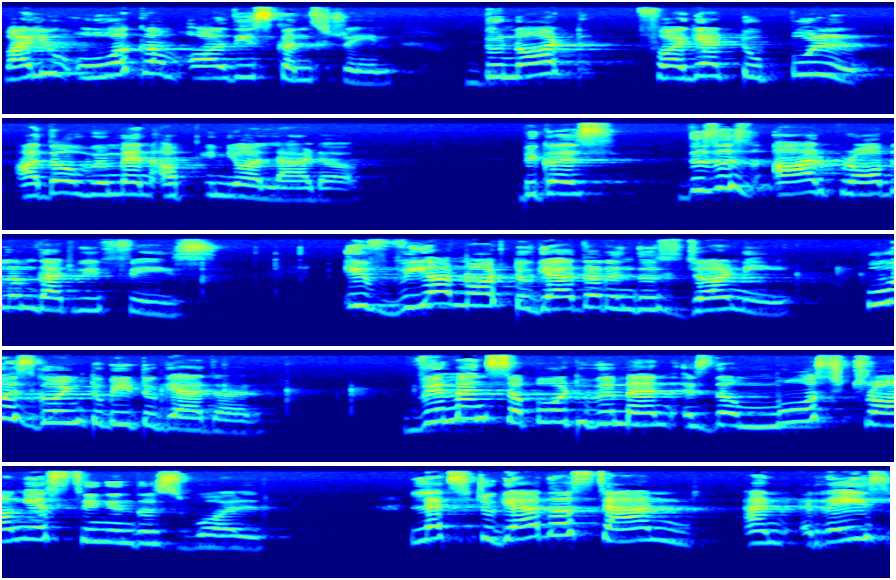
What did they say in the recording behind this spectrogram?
while you overcome all these constraints, do not forget to pull other women up in your ladder. Because this is our problem that we face. If we are not together in this journey, who is going to be together? Women support women is the most strongest thing in this world. Let's together stand and raise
